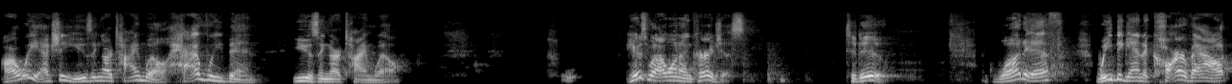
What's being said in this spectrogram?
are we actually using our time well? Have we been using our time well? Here's what I want to encourage us to do. What if we began to carve out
